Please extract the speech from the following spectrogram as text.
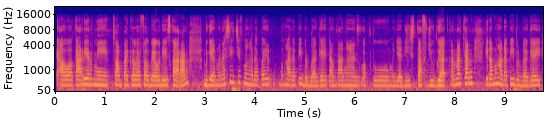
awal karir nih sampai ke level BOD sekarang, bagaimana sih Chief menghadapi menghadapi berbagai tantangan waktu menjadi staff juga? Karena kan kita menghadapi berbagai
